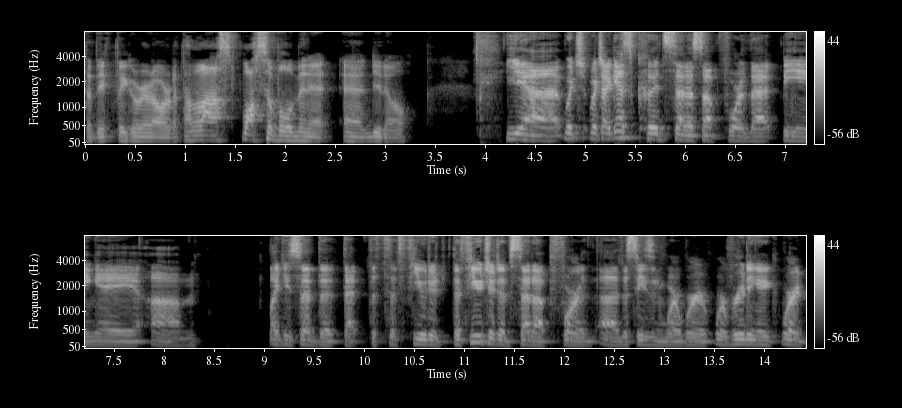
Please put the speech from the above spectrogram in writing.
that they figure it out at the last possible minute and you know. Yeah, which which I guess could set us up for that being a um like you said the that the the fugitive the fugitive setup for uh the season where we're we're rooting a, we're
